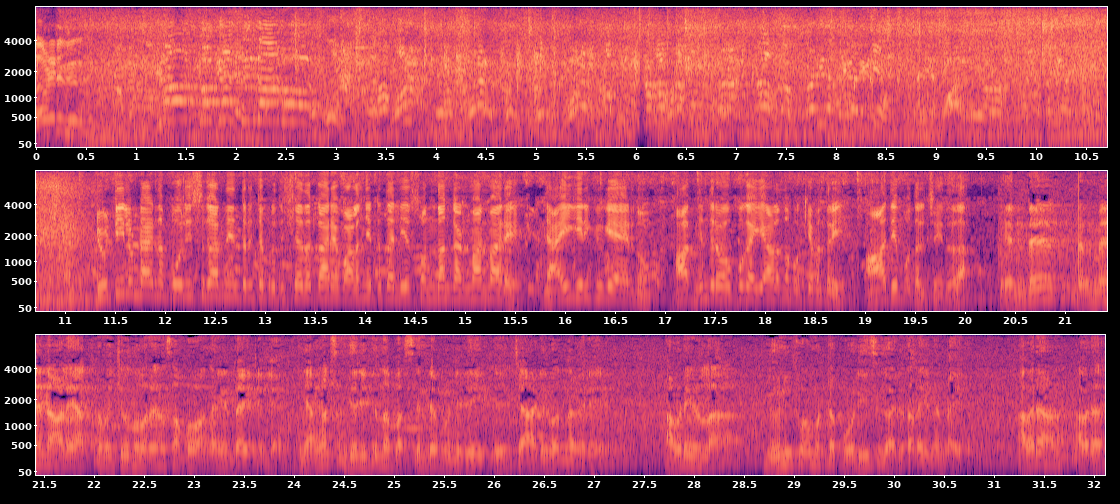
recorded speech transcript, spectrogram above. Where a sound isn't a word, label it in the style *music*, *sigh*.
അതവിടെ ഡ്യൂട്ടിയിലുണ്ടായിരുന്ന പോലീസുകാർ നിയന്ത്രിച്ച പ്രതിഷേധക്കാരെ വളഞ്ഞിട്ട് തല്ലിയ സ്വന്തം ഗൺമാന്മാരെ ന്യായീകരിക്കുകയായിരുന്നു ആഭ്യന്തര വകുപ്പ് കൈയാളുന്ന മുഖ്യമന്ത്രി ആദ്യം മുതൽ ചെയ്തത്. എന്റെ ഗൺമേൻ ആളെ ആക്രമിച്ചു എന്ന് പറയുന്ന സംഭവം അങ്ങനെ ഉണ്ടായിട്ടില്ല. ഞങ്ങൾ സഞ്ചരിക്കുന്ന ബസിന്റെ മുന്നിലേക്ക് ചാടി വന്നവരെ അവിടെയുള്ള യൂണിഫോം ഇട്ട പോലീസുകാർ തടയുന്നുണ്ടായിരുന്നു. അവരാണ് അവരെ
